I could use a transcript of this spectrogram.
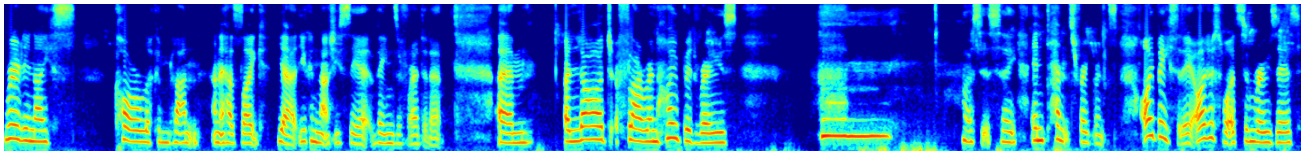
really nice coral looking plant and it has like yeah you can actually see it veins of red in it um a large flowering hybrid rose. Um what does it say? Intense fragrance. I basically i just wanted some roses.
